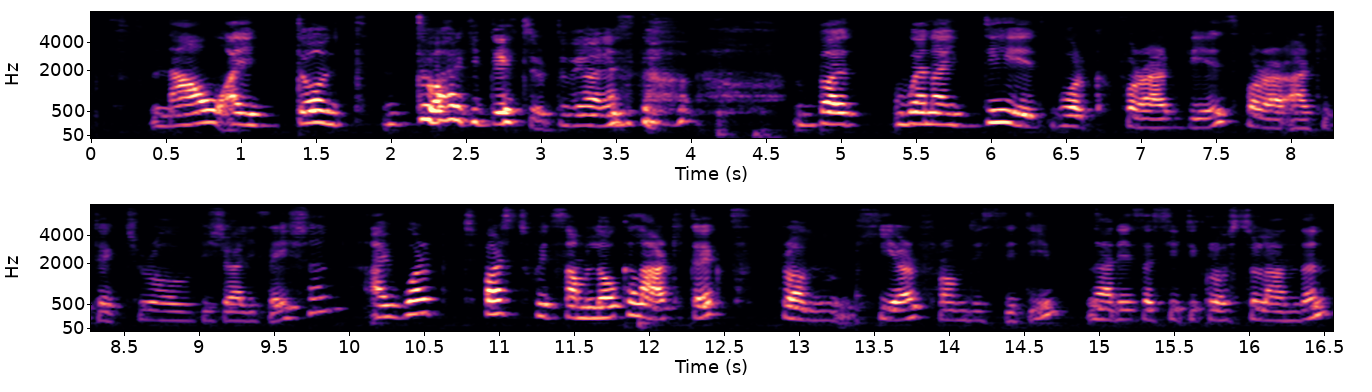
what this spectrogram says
now I don't do architecture, to be honest. but when I did work for ArchViz, for our architectural visualization, I worked first with some local architects from here, from this city. That is a city close to London.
